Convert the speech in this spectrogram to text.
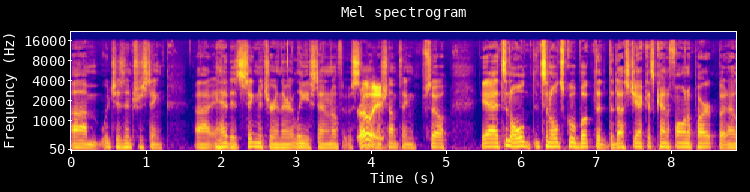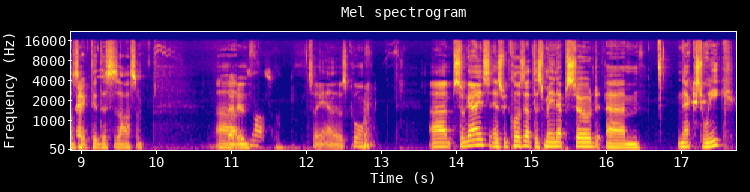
um, which is interesting. Uh, it had his signature in there at least. I don't know if it was Really? or something. So yeah, it's an old it's an old school book. that the dust jacket's kind of falling apart, but I was like, dude, this is awesome. that is awesome. So yeah, that was cool. Um, so guys, as we close out this main episode, um, next week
